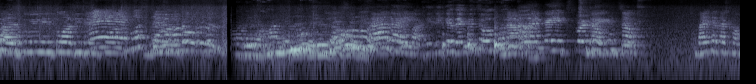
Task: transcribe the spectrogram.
ভাই তুমি তোমার দিদি এই বসতে দিদিকে দেখেছ ও তো না ও একাই গেছে ভাইকে দেখাও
